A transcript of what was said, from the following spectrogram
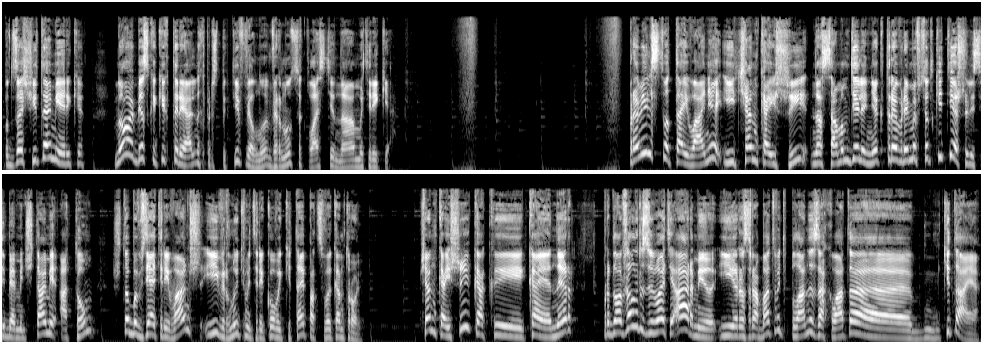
под защитой Америки, но без каких-то реальных перспектив вернуться к власти на материке. Правительство Тайваня и Чан Кайши на самом деле некоторое время все-таки тешили себя мечтами о том, чтобы взять реванш и вернуть материковый Китай под свой контроль. Чан Кайши, как и КНР, продолжал развивать армию и разрабатывать планы захвата э, Китая.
